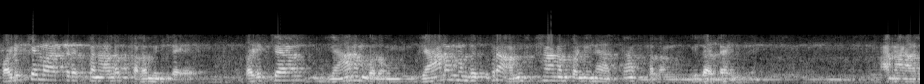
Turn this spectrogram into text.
படிக்க மாத்திரத்தினால பலம் இல்லை. படிச்சா ஞானம் வரும். ஞானம் வந்ததுக்கு அப்புறம் அனுஷ்டானம் பண்ணினா தான் பலம். இல்லாட்டா இல்லை. ஆனால்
